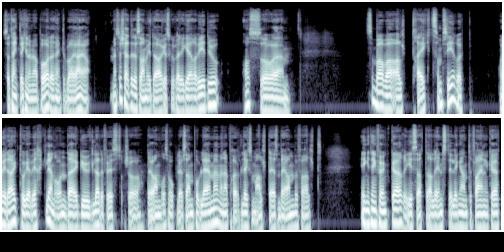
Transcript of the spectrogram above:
Så jeg tenkte ikke noe mer på det, jeg tenkte bare ja, ja. Men så skjedde det samme i dag, jeg skulle redigere video, og så eh, Så bare var alt treigt som sirup. Og i dag tok jeg virkelig en runde, jeg googla det først for å se, det er jo andre som opplever samme problemet, men jeg prøvde liksom alt det som ble anbefalt. Ingenting funka, risatte alle innstillingene til Final Cut,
